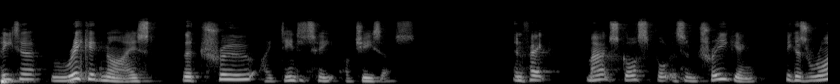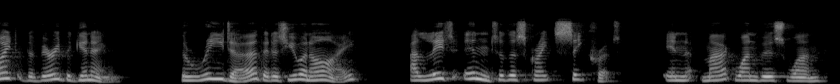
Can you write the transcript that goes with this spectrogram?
Peter recognized the true identity of Jesus. In fact, Mark's gospel is intriguing because right at the very beginning, the reader, that is you and I, are let into this great secret. In Mark 1, verse 1,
